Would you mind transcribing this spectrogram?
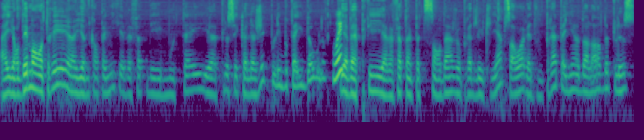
ah, ils ont démontré, euh, il y a une compagnie qui avait fait des bouteilles euh, plus écologiques pour les bouteilles d'eau. Oui. Ils avaient, pris, ils avaient fait un petit sondage auprès de leurs clients pour savoir êtes-vous prêt à payer un dollar de plus?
